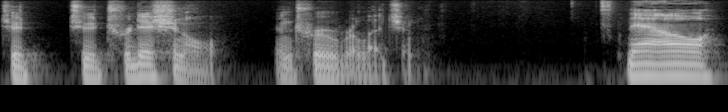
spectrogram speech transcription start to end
to, to traditional and true religion. Now,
